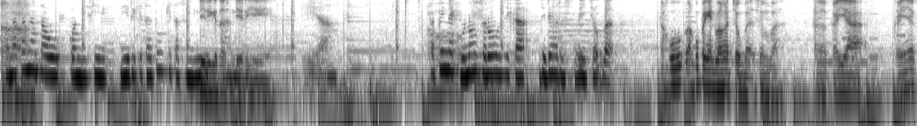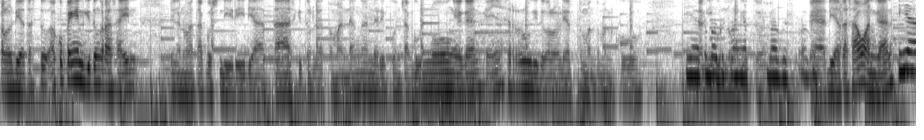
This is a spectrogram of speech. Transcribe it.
karena kan yang tahu kondisi diri kita itu kita sendiri Diri kita sendiri. Iya tapi naik gunung seru sih kak jadi harus dicoba Aku aku pengen banget coba sumpah. Eh, kayak kayaknya kalau di atas tuh aku pengen gitu ngerasain dengan mataku sendiri di atas gitu lihat pemandangan dari puncak gunung ya kan. Kayaknya seru gitu kalau lihat teman-temanku. iya itu bagus banget gitu. bagus bagus Kayak di atas awan kan? Iya,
